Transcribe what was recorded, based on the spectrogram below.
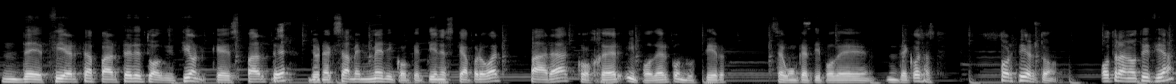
de cierta parte de tu audición, que es parte de un examen médico que tienes que aprobar para coger y poder conducir según qué tipo de, cosas. Por cierto, otra noticia,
